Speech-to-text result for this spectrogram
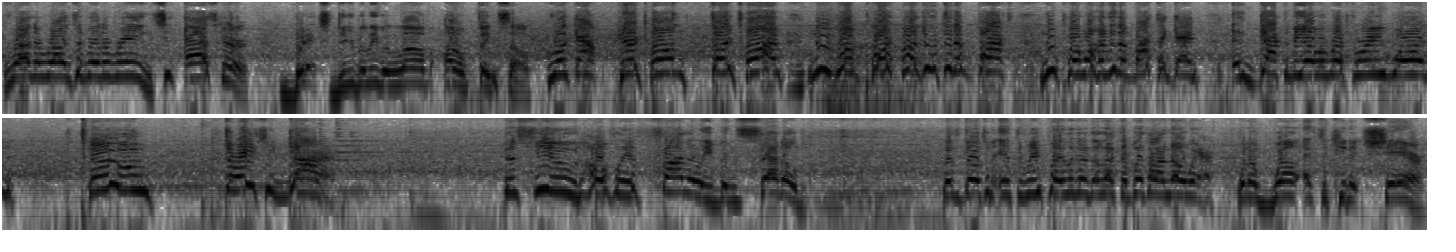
Ronda Rousey to the ring. She asked her, Bitch, do you believe in love? I don't think so. Look out! Here comes! Third time! Newport 100 to the box! Newport 100 to the box again! It's got to be over, referee! One, two, three! She got her! This feud, hopefully, has finally been settled. Let's go to the instant replay. Look at the Alexa Bliss out of nowhere with a well-executed Cher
